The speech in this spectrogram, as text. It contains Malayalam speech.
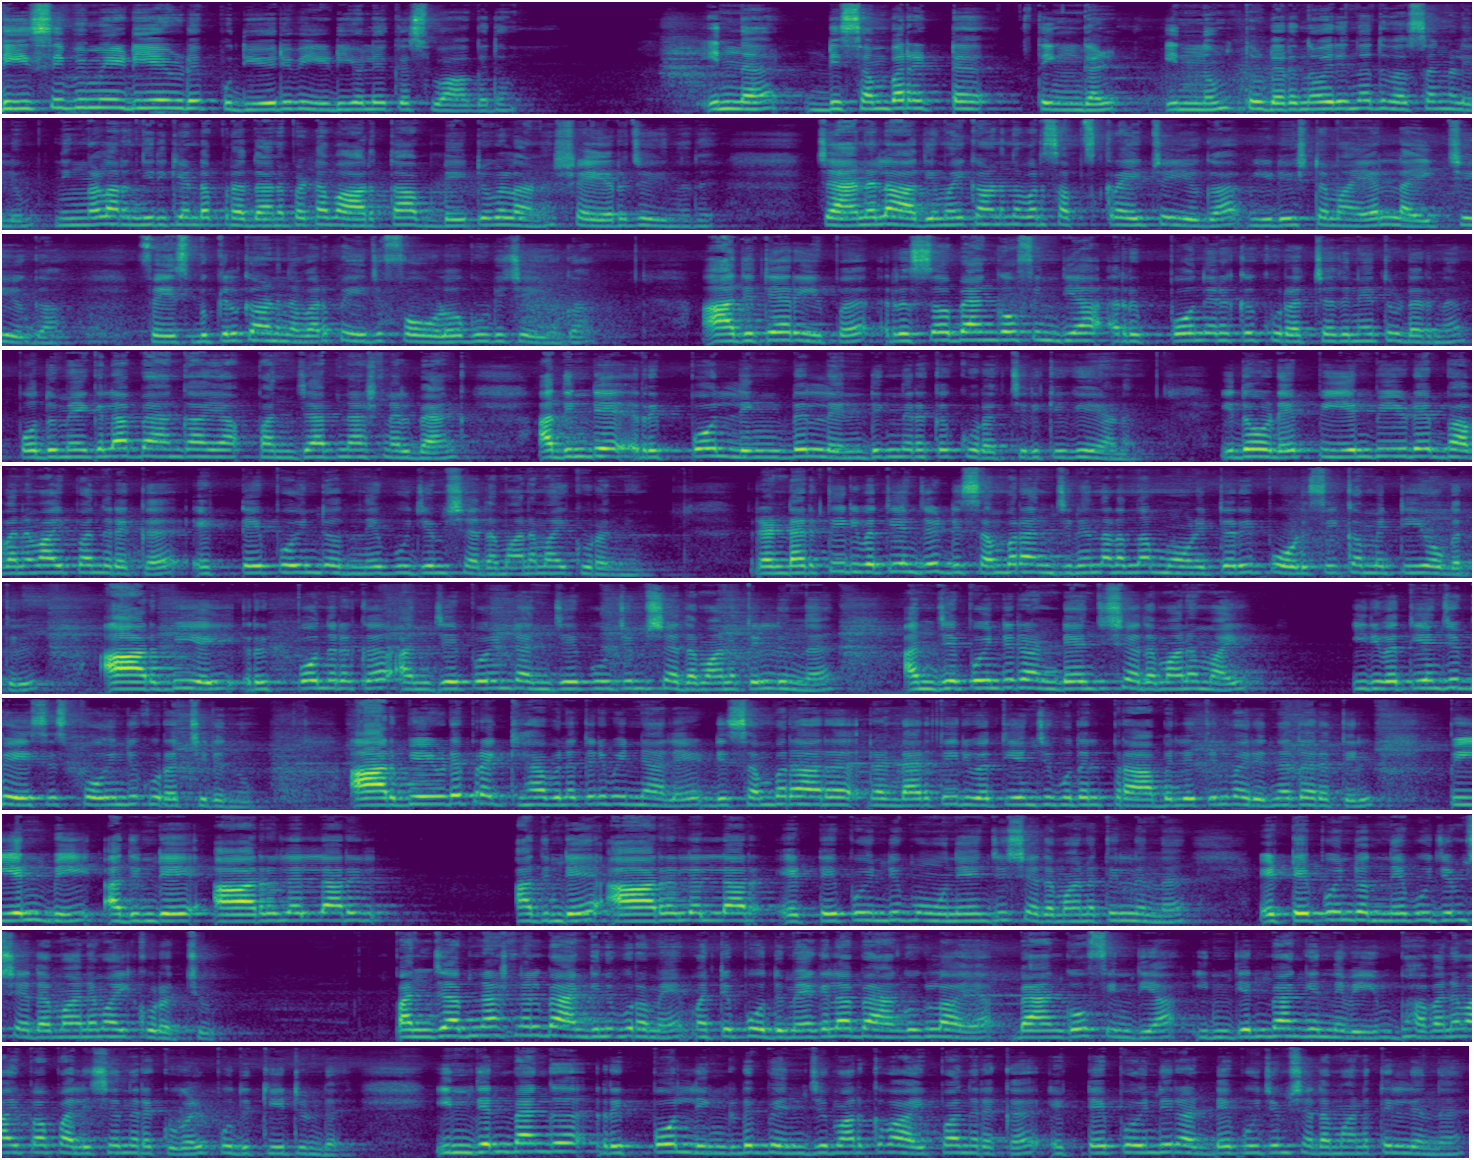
ഡി സി ബി മീഡിയയുടെ പുതിയൊരു വീഡിയോയിലേക്ക് സ്വാഗതം. ഇന്ന് ഡിസംബർ എട്ട് തിങ്കൾ ഇന്നും തുടർന്നു വരുന്ന ദിവസങ്ങളിലും നിങ്ങൾ അറിഞ്ഞിരിക്കേണ്ട പ്രധാനപ്പെട്ട വാർത്താ അപ്ഡേറ്റുകളാണ് ഷെയർ ചെയ്യുന്നത്. ചാനൽ ആദ്യമായി കാണുന്നവർ സബ്സ്ക്രൈബ് ചെയ്യുക വീഡിയോ ഇഷ്ടമായാൽ ലൈക്ക് ചെയ്യുക. ഫേസ്ബുക്കിൽ കാണുന്നവർ പേജ് ഫോളോ കൂടി ചെയ്യുക. ആദ്യത്തെ അറിയിപ്പ് reserve bank of India repo നിരക്ക് കുറച്ചതിനെ തുടർന്ന് പൊതുമേഖലാ ബാങ്കായ പഞ്ചാബ് നാഷണൽ ബാങ്ക് അതിന്റെ റിപ്പോ ലിങ്ക്ഡ് ലെൻഡിംഗ് നിരക്ക് കുറച്ചിരിക്കുകയാണ്. ഇതോടെ പി എൻ ബിയുടെ ഭവന വായ്പാ നിരക്ക് എട്ട് പോയിന്റ് ഒന്ന് പൂജ്യം ശതമാനമായി കുറഞ്ഞു. രണ്ടായിരത്തി ഇരുപത്തിയഞ്ച് ഡിസംബർ അഞ്ചിന് നടന്ന മോണിറ്ററി പോളിസി കമ്മിറ്റി യോഗത്തിൽ ആർ ബി ഐ റിപ്പോ നിരക്ക് അഞ്ച് പോയിന്റ് അഞ്ച് പൂജ്യം ശതമാനത്തിൽ നിന്ന് അഞ്ച് പോയിന്റ് രണ്ട് അഞ്ച് ശതമാനമായി ഇരുപത്തിയഞ്ച് ബേസിസ് പോയിന്റ് കുറച്ചിരുന്നു. ആർ ബി ഐയുടെ പ്രഖ്യാപനത്തിന് പിന്നാലെ ഡിസംബർ ആറ് രണ്ടായിരത്തി ഇരുപത്തിയഞ്ച് മുതൽ പ്രാബല്യത്തിൽ വരുന്ന തരത്തിൽ പി എൻ ബി അതിന്റെ ആർ എൽ എൽ ആറിൽ അതിന്റെ ആർ എൽ എൽ ആർ എട്ട് പോയിന്റ് മൂന്ന് അഞ്ച് ശതമാനത്തിൽ നിന്ന് എട്ട് പോയിന്റ് ഒന്ന് പൂജ്യം ശതമാനമായി കുറച്ചു. പഞ്ചാബ് നാഷണൽ ബാങ്കിന് പുറമെ മറ്റ് പൊതുമേഖലാ ബാങ്കുകളായ bank of India Indian bank എന്നിവയും ഭവന വായ്പാ പലിശ നിരക്കുകൾ പുതുക്കിയിട്ടുണ്ട്. Indian bank repo linked benchmark വായ്പാ നിരക്ക് എട്ട് പോയിന്റ് രണ്ട് പൂജ്യം ശതമാനത്തിൽ നിന്ന്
